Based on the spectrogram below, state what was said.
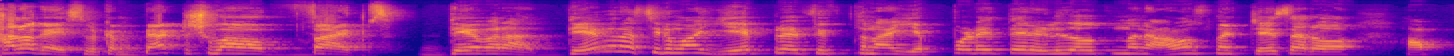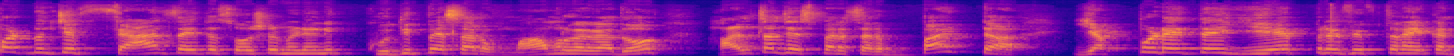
Hello guys welcome back to Shiva vibes. Devara Devara సినిమా ఏప్రిల్ ఫిఫ్త్న ఎప్పుడైతే రిలీజ్ అవుతుందని అనౌన్స్మెంట్ చేశారో అప్పటి నుంచి ఫ్యాన్స్ అయితే సోషల్ మీడియాని కుదిపేశారు. మామూలుగా కాదు హల్చల్ చేసి పారేశారు బట్ ఎప్పుడైతే ఏప్రిల్ ఫిఫ్త్న ఇక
